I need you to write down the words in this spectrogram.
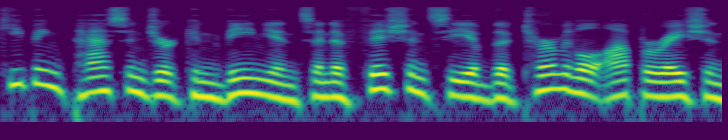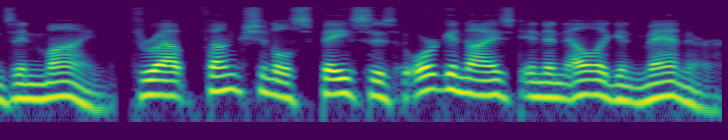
keeping passenger convenience and efficiency of the terminal operations in mind, throughout functional spaces organized in an elegant manner.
